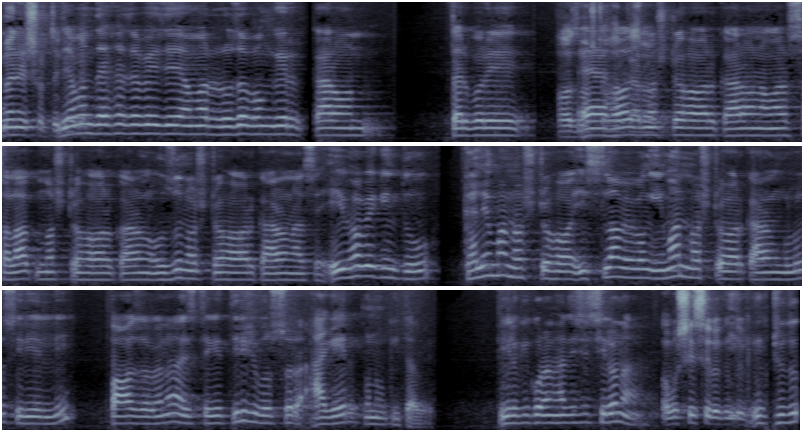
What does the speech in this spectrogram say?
ইমানের শর্ত যেমন দেখা যাবে যে আমার রোজা ভঙ্গের কারণ তারপরে হজ নষ্ট হওয়ার কারণ। আমার সালাত নষ্ট হওয়ার কারণ অজু নষ্ট হওয়ার কারণ আছে। এইভাবে কিন্তু কালেমা নষ্ট হওয়া ইসলাম এবং ইমান নষ্ট হওয়ার কারণগুলো সিরিয়ালি পাওয়া যাবে না আজ থেকে তিরিশ বছর আগের কোনো কিতাবে। এগুলো কি কোরআন হাদিসে ছিল না? অবশ্যই ছিল কিন্তু। শুধু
